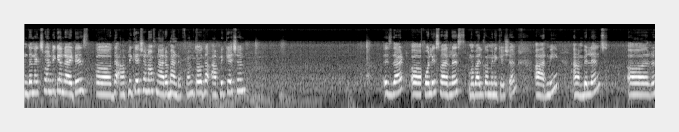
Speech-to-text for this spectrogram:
and the next one we can write is uh, the application of narrowband fm so the application is that uh, police wireless mobile communication army ambulance or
